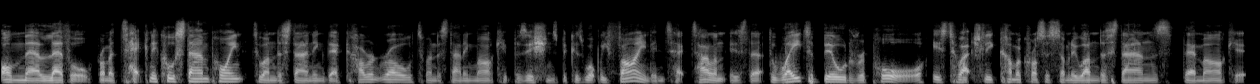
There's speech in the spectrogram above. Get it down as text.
on their level from a technical standpoint to understanding their current role, to understanding market positions? Because what we find in tech talent is that the way to build rapport is to actually come across as someone who understands their market,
